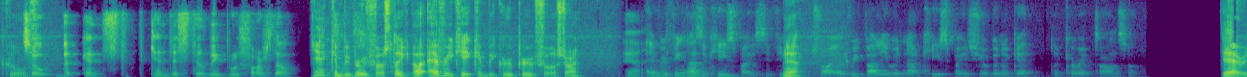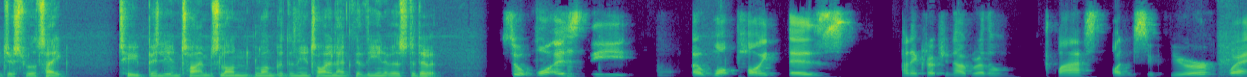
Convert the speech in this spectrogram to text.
Cool. So, but can can this still be brute force though? Yeah, it can be brute force. Like oh, every key can be group brute force, right? Yeah. Everything has a key space. If you yeah. try every value in that key space, you're going to get the correct answer. Yeah, it just will take two billion times long, longer than the entire length of the universe to do it. So, what is the. At what point is an encryption algorithm classed unsecure when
